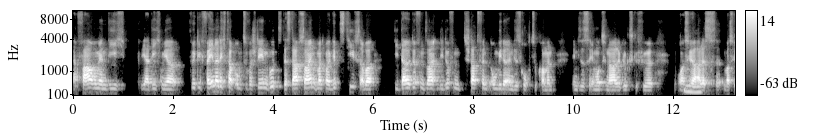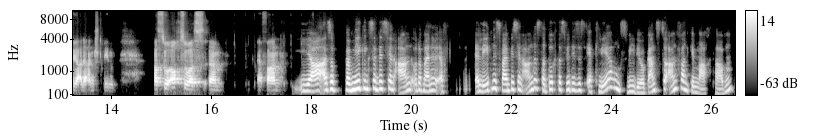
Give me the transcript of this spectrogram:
Erfahrungen, die ich, ja, die ich mir wirklich verinnerlicht habe, um zu verstehen, gut, das darf sein, manchmal gibt es Tiefs, aber die dürfen, sein, die dürfen stattfinden, um wieder in dieses Hoch zu kommen, in dieses emotionale Glücksgefühl, was mhm. wir alles, was wir alle anstreben. Hast du auch sowas ähm, erfahren? Ja, also bei mir ging es ein bisschen an, oder meine er Erlebnis war ein bisschen anders, dadurch, dass wir dieses Erklärungsvideo ganz zu Anfang gemacht haben.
